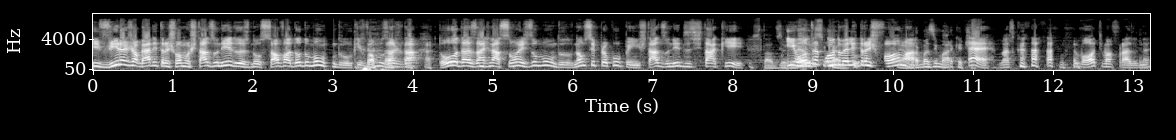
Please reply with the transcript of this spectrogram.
que vira a jogada e transforma os Estados Unidos no salvador do mundo, que vamos ajudar todas as nações do mundo. Não se preocupem, Estados Unidos está aqui. Estados E Unidos. outra, É isso, quando cara. ele É transforma. armas e marketing. É, basicamente. uma ótima frase, né?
